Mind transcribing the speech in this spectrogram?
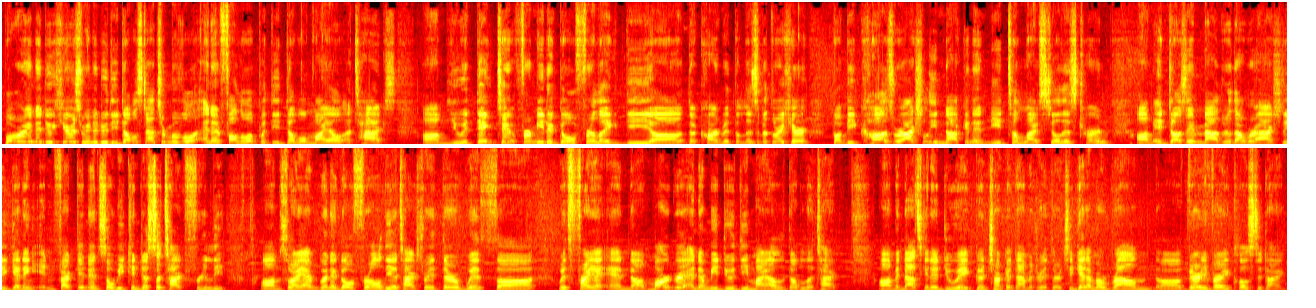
what we're going to do here is we're going to do the double stance removal and then follow up with the double Mael attacks. Um, you would think to, for me to go for like the uh, the card with Elizabeth right here, but because we're actually not going to need to lifesteal this turn, um, it doesn't matter that we're actually getting infected, and so we can just attack freely. Um, so I am going to go for all the attacks right there with uh, with Freya and uh, Margaret, and then we do the Mael double attack. Um, and that's going to do a good chunk of damage right there to get him around uh, very, very close to dying.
